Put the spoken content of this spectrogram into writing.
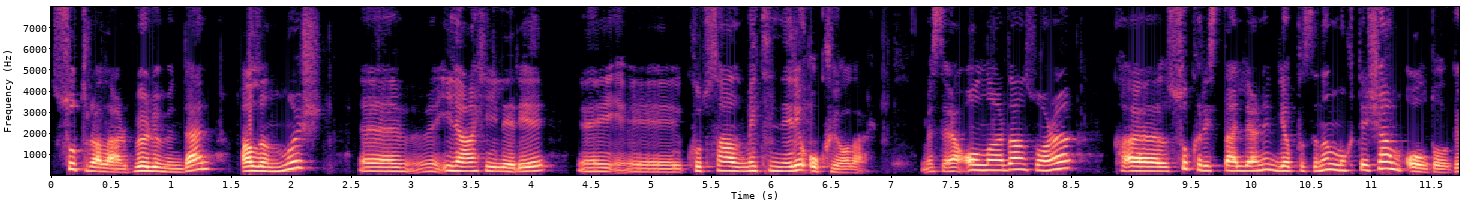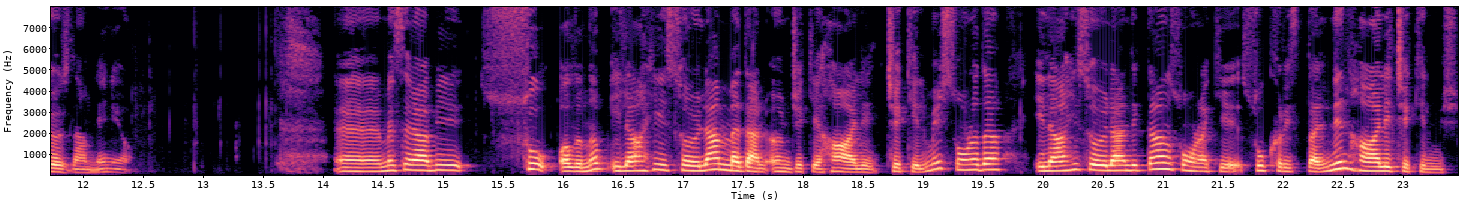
Sutralar bölümünden alınmış e, ilahileri, e, e, kutsal metinleri okuyorlar. Mesela onlardan sonra e, su kristallerinin yapısının muhteşem olduğu gözlemleniyor. E, mesela bir su alınıp ilahi söylenmeden önceki hali çekilmiş. Sonra da ilahi söylendikten sonraki su kristalinin hali çekilmiş.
